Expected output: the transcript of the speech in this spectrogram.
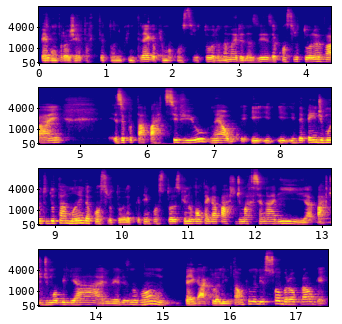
pega um projeto arquitetônico e entrega para uma construtora, na maioria das vezes a construtora vai executar a parte civil, né? E, e, e, depende muito do tamanho da construtora, porque tem construtoras que não vão pegar a parte de marcenaria, a parte de mobiliário, eles não vão pegar aquilo ali. Então, aquilo ali sobrou para alguém.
